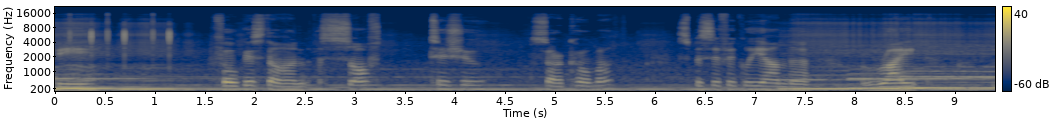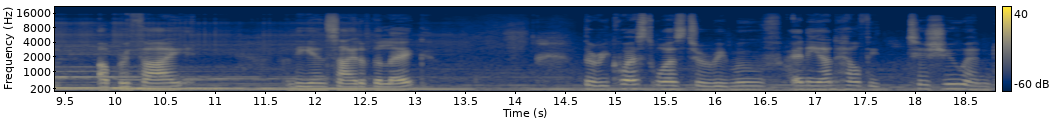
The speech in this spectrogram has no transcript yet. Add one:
be focused on soft tissue sarcoma, specifically on the right upper thigh, the inside of the leg. The request was to remove any unhealthy tissue and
